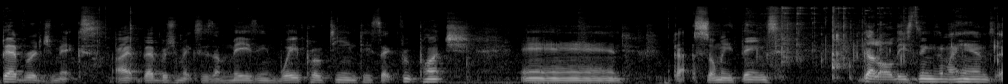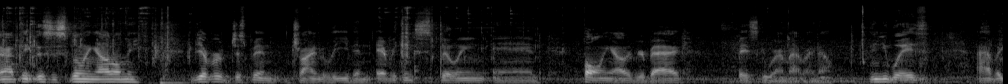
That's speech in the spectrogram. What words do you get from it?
beverage mix. All right, beverage mix is amazing. Whey protein, tastes like fruit punch, and got so many things. Got all these things in my hands, and I think this is spilling out on me. Have you ever just been trying to leave and everything's spilling and falling out of your bag? Basically where I'm at right now. Anyways, I have a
